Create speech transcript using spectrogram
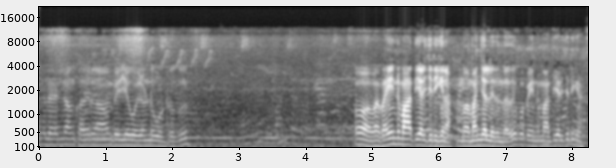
இதில் எல்லாம் கதிர்காமம் பெரிய கோயில் ஒன்று போட்டிருக்கு. ஓ பெயிண்ட் மாற்றி அடிச்சிருக்கணும். மஞ்சள் இருந்தது இப்போ பெயிண்ட் மாற்றி அடிச்சிருக்கணும்.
